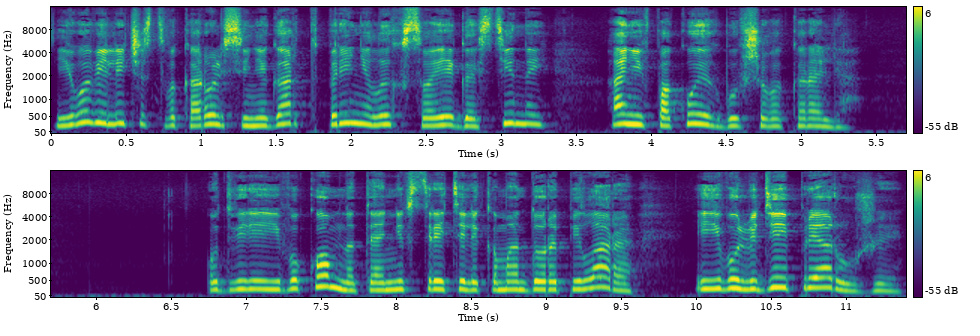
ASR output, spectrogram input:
Его Величество король Сенегард принял их в своей гостиной, а не в покоях бывшего короля. У дверей его комнаты они встретили командора Пилара и его людей при оружии,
